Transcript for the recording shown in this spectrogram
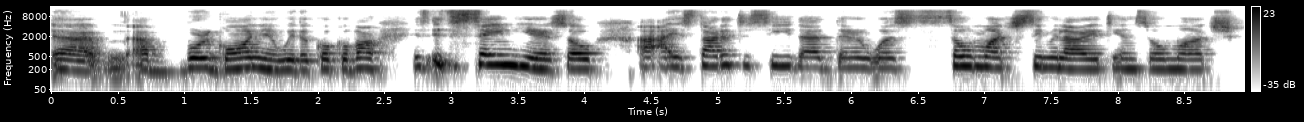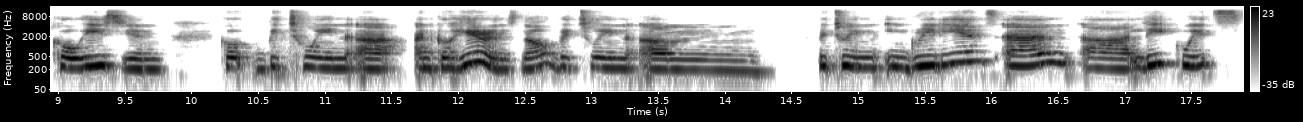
a, a, Bourgogne with a coq vin. It's, it's the same here. So I started to see that there was so much similarity and so much cohesion co- between uh, and coherence, no, between um, between ingredients and uh, liquids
